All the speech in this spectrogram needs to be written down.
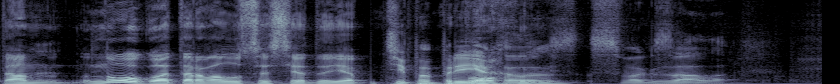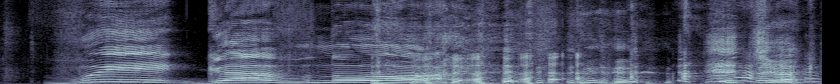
там ногу оторвал у соседа, я... Типа приехал с вокзала. Вы говно! Чувак,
